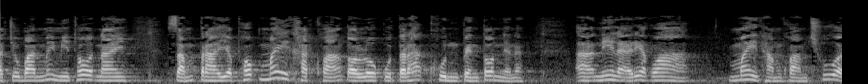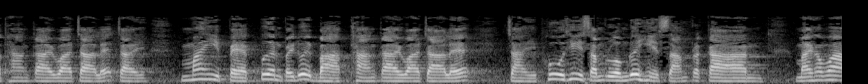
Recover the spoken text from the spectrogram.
ปัจจุบันไม่มีโทษในสัมปรายภพไม่ขัดขวางต่อโลกุตระคุณเป็นต้นเนี่ยนะอันนี้แหละเรียกว่าไม่ทำความชั่วทางกายวาจาและใจ ไม่แปดเปื้อนไปด้วยบาปทางกายวาจาและใจ ผู้ที่สำรวมด้วยเหตุสามประการ หมายคือว่า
